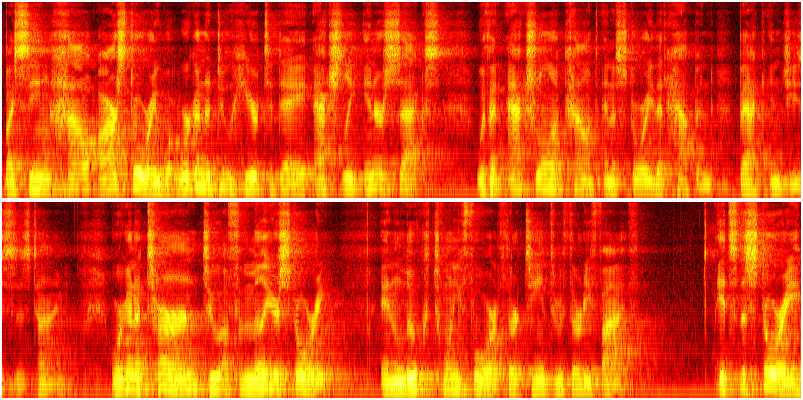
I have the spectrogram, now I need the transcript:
by seeing how our story, what we're going to do here today, actually intersects with an actual account and a story that happened back in Jesus' time. We're going to turn to a familiar story in Luke 24 13 through 35. It's the story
